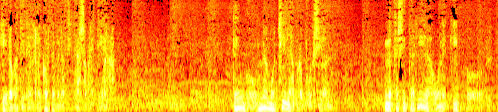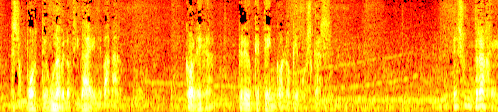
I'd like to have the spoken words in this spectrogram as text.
quiero batir el récord de velocidad sobre tierra. Tengo una mochila a propulsión. Necesitaría un equipo que soporte una velocidad elevada. Colega, creo que tengo lo que buscas. Es un traje.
